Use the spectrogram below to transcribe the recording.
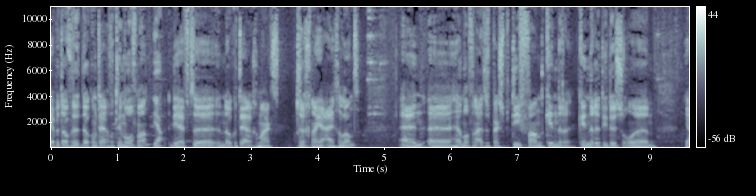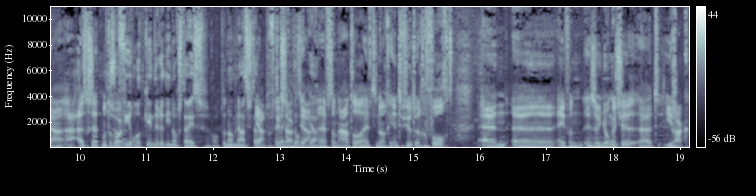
hebt het over de documentaire van Tim Hofman. Ja. Die heeft eh, een documentaire gemaakt terug naar je eigen land. En eh, helemaal vanuit het perspectief van kinderen. Kinderen die dus ja, uitgezet moeten Zo'n worden. 400 kinderen die nog steeds op de nominatie staan Ja, te exact. toch? Ja. Hij heeft een aantal heeft hij nog geïnterviewd en gevolgd. En eh, een van zo'n jongetje uit Irak,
